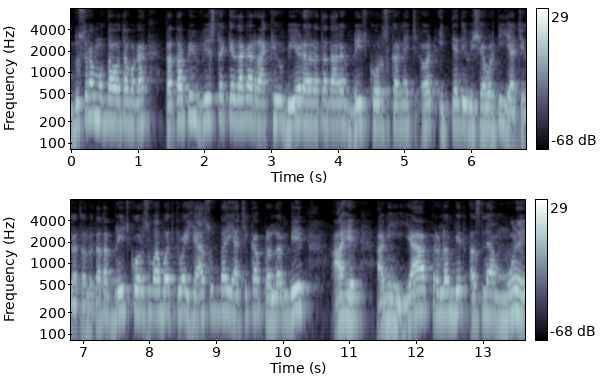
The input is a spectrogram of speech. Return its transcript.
दुसरा मुद्दा होता बघा तथापि वीस टक्के जागा राखीव बी एड अर्हताधारक ब्रिज कोर्स करण्याची अट इत्यादी विषयावरती याचिका चालू आहेत. आता ब्रिज कोर्सबाबत किंवा ह्यासुद्धा याचिका प्रलंबित आहेत आणि या प्रलंबित असल्यामुळे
